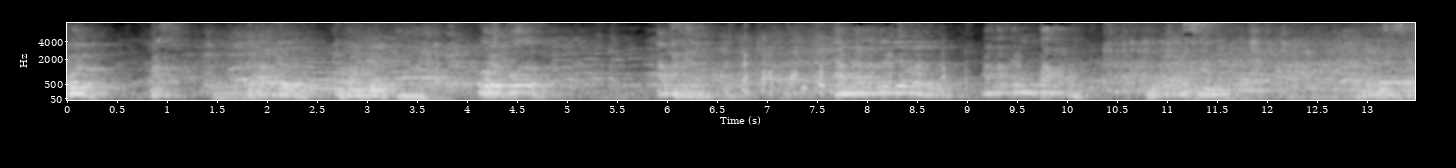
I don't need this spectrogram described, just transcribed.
Tua. Mas Mas Dipanggil loh. dipanggil. Pul. Anak- Andalannya dia coba? Anak empat. Pak. Terima kasih. Terima kasih.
